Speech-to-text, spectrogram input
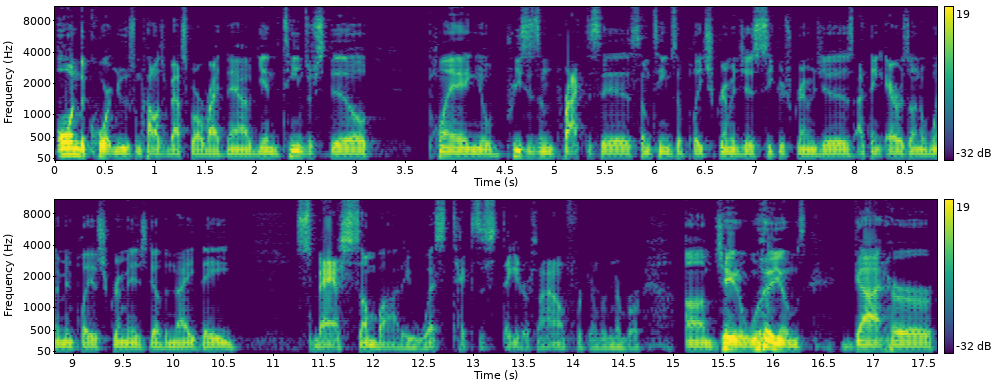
on the court news from college basketball right now. Again, the teams are still playing, you know, preseason practices. Some teams have played scrimmages, secret scrimmages. I think Arizona women played a scrimmage the other night. They smashed somebody, West Texas State or something. I don't freaking remember. Um, Jada Williams got her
